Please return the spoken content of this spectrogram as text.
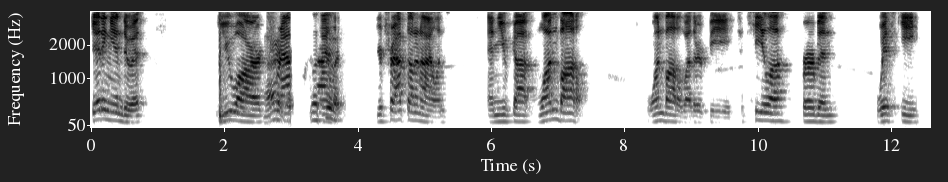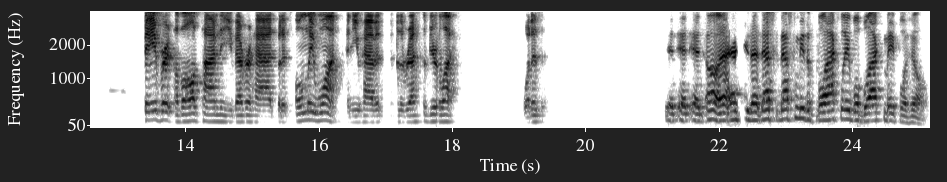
Getting into it. You are All trapped. Right. Let's do it. You're trapped on an island, and you've got one bottle. One bottle, whether it be tequila, bourbon, whiskey, favorite of all time that you've ever had, but it's only one, and you have it for the rest of your life. What is it? And and, and oh, actually, that that's that's gonna be the Black Label Black Maple Hill.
